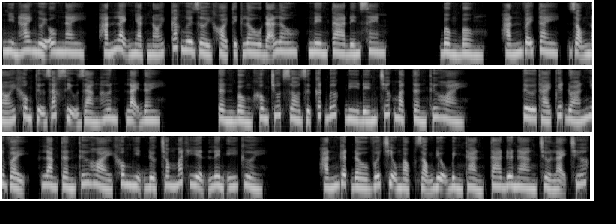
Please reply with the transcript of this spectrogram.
nhìn hai người ôm nay, hắn lạnh nhạt nói các ngươi rời khỏi tịch lâu đã lâu, nên ta đến xem. Bồng bồng, hắn vẫy tay, giọng nói không tự giác dịu dàng hơn, lại đây. Tần bồng không chút do dự cất bước đi đến trước mặt tần thư hoài. Tư thái quyết đoán như vậy, làm tần thư hoài không nhịn được trong mắt hiện lên ý cười. Hắn gật đầu với Triệu Ngọc giọng điệu bình thản ta đưa nàng trở lại trước.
